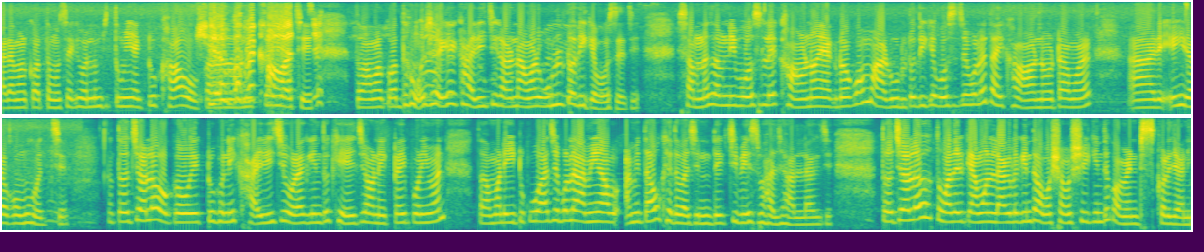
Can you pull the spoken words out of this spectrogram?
আর আমার কত মশাইকে বললাম যে তুমি একটু খাও কারণ অনেকটাই আছে। তো আমার কত মশাইকে খাইয়েছি কারণ আমার উল্টো দিকে বসেছে। সামনাসামনি বসলে খাওয়ানো একরকম আর উল্টো দিকে বসেছে বলে তাই খাওয়ানোটা আমার আর এই রকম হচ্ছে। তো চলো ওকেও একটুখানি খাই দিয়েছি ওরা কিন্তু খেয়েছে অনেকটাই পরিমাণ। তো আমার এইটুকু আছে বলে আমি আমি তাও খেতে পারছি না। দেখছি বেশ ঝাল লাগছে। তো চলো তোমাদের কেমন লাগল কিন্তু অবশ্যই অবশ্যই কিন্তু কমেন্টস করে জানি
